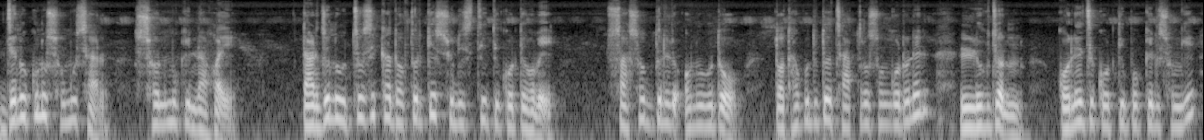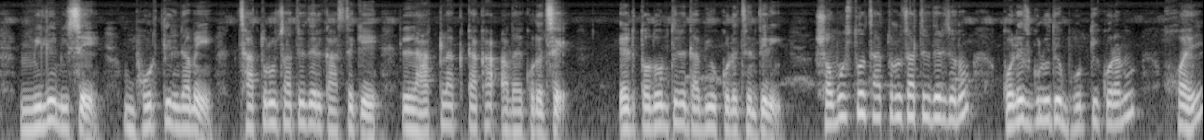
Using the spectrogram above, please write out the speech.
যেন কোনো সমস্যার সম্মুখীন না হয়। তার জন্য উচ্চশিক্ষা দপ্তরকে সুনিশ্চিত করতে হবে। শাসক দলের অনুগত তথাকথিত ছাত্র সংগঠনের লোকজন কলেজ কর্তৃপক্ষের সঙ্গে মিলেমিশে ভর্তির নামে ছাত্রছাত্রীদের কাছ থেকে লাখ লাখ টাকা আদায় করেছে। এর তদন্তের দাবিও করেছেন তিনি। সমস্ত ছাত্রছাত্রীদের যেন কলেজগুলোতে ভর্তি করানো হয়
